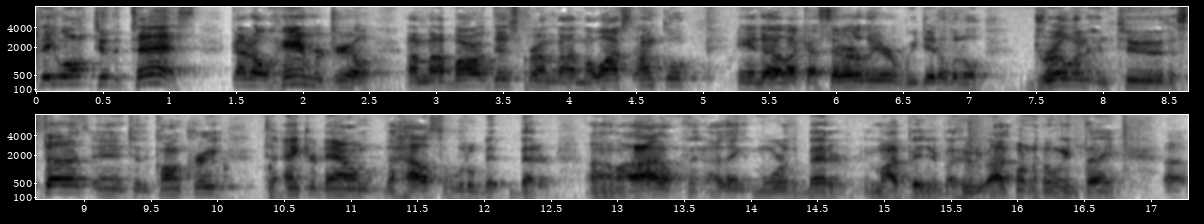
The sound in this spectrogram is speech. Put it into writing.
This DeWalt to the test. Got an old hammer drill. Um, I borrowed this from uh, my wife's uncle, and uh, like I said earlier, we did a little drilling into the studs and into the concrete to anchor down the house a little bit better. Um, I don't think I think more the better, in my opinion, but who I don't know anything. Uh,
